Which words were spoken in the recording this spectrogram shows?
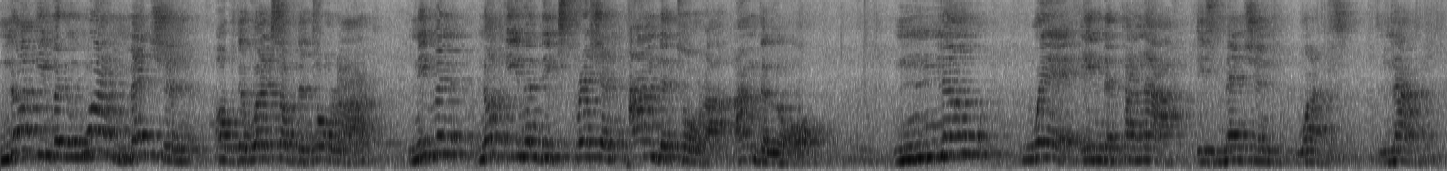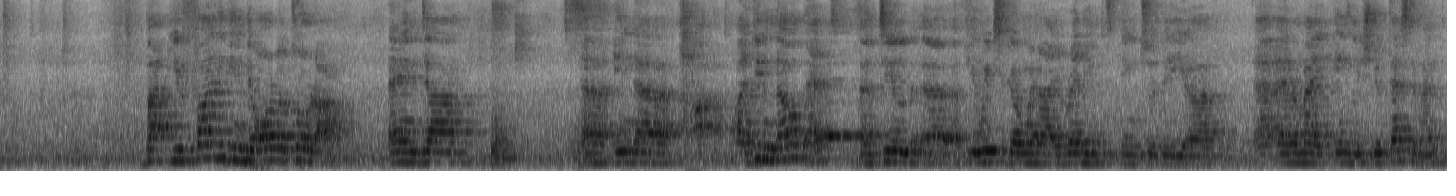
Not even one mention of the works of the Torah, even, not even the expression and the Torah, and the law, nowhere in the Tanakh is mentioned once. None. But you find it in the oral Torah, and um, uh, in, uh, I, I didn't know that until uh, a few weeks ago when I read in, into the uh, Aramaic English New Testament.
